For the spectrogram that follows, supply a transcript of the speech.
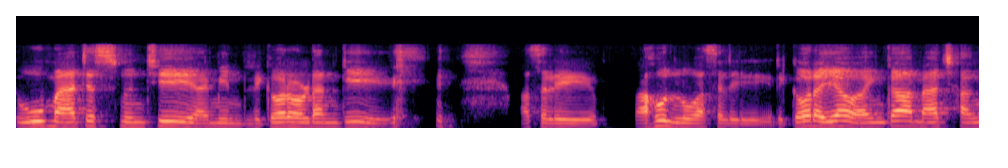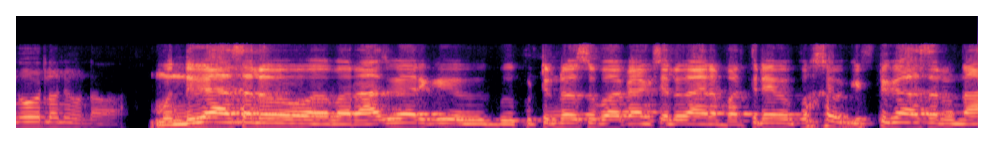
టూ మ్యాచెస్ నుంచి ఐ మీన్ రికవర్ అవడానికి అసలు రాహుల్ నువ్వు అసలు రికవర్ అయ్యావా? ఇంకా మ్యాచ్ హంగ్ ఓవర్లోనే ఉన్నావా? ముందుగా అసలు మా రాజు గారికి పుట్టినరోజు శుభాకాంక్షలు. ఆయన బర్త్డే గిఫ్ట్గా అసలు నా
